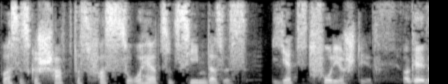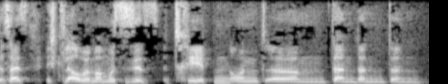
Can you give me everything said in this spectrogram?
Du hast es geschafft, das Fass so herzuziehen, dass es jetzt vor dir steht. Okay, das heißt, ich glaube, man muss es jetzt treten und ähm, dann, dann, dann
